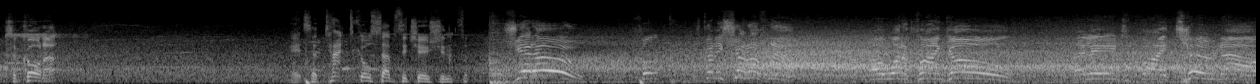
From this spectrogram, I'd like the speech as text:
It's a corner. It's a tactical substitution for Giroud! He's got his shot off now. Oh, what a fine goal! They lead by two now.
